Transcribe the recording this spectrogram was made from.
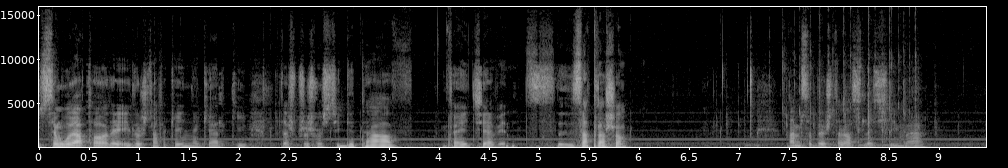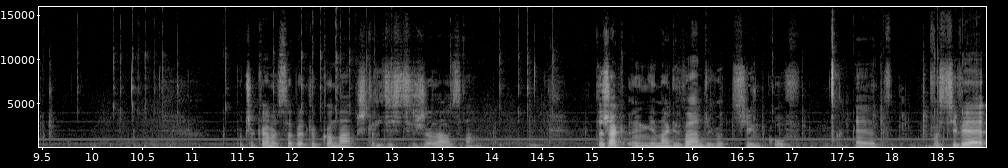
symulatory i różne takie inne gierki. Też w przyszłości GTA wejdzie, więc zapraszam. My sobie już teraz lecimy. Poczekamy sobie tylko na 40 żelaza. Też jak nie nagrywałem tych odcinków, e, właściwie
